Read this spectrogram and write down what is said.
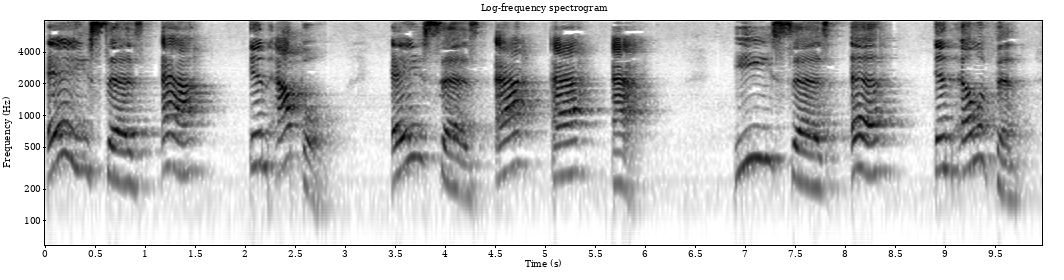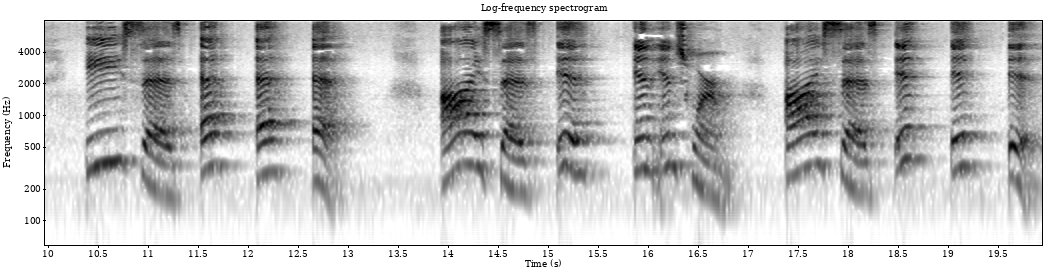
A says a in apple. A says a, a, a. E says e in elephant. E says e, e, e. I says i in inchworm. I says I, I, I.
